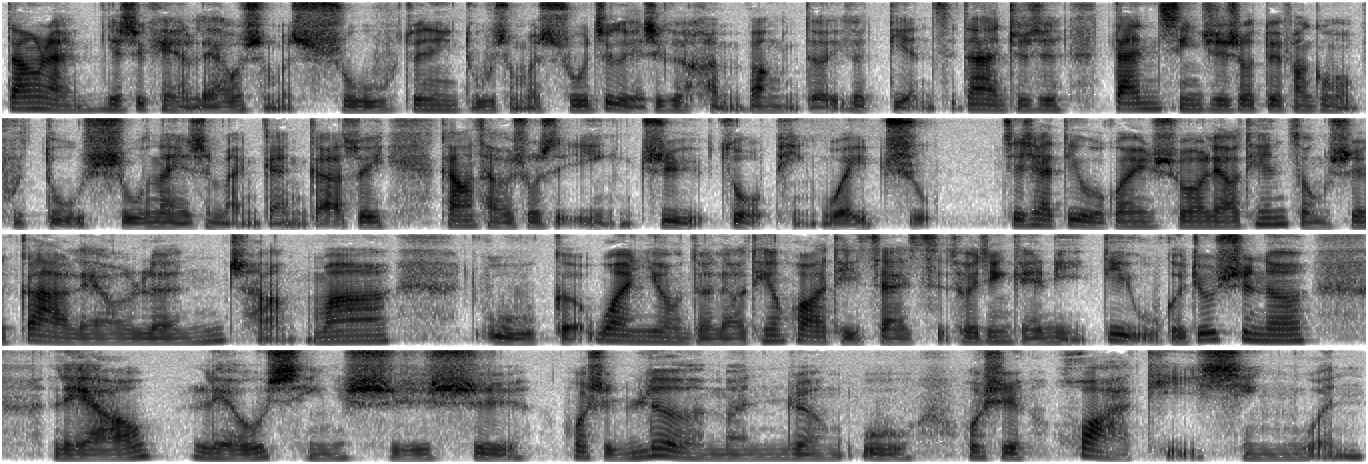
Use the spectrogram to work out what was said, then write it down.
当然也是可以聊什么书，最近读什么书，这个也是个很棒的一个点子。当然就是担心，就是说对方根本不读书，那也是蛮尴尬。所以刚刚才会说是影剧作品为主。接下来第五个关于说聊天总是尬聊冷场吗？五个万用的聊天话题在此推荐给你。第五个就是呢，聊流行时事，或是热门人物，或是话题新闻。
